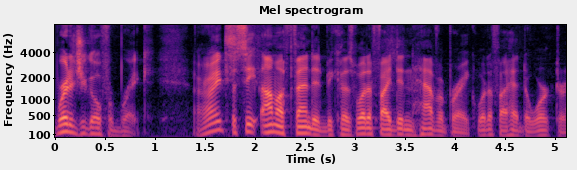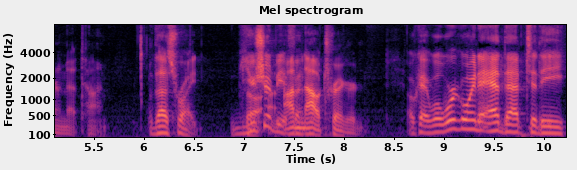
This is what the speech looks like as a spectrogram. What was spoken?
Where did you go for break? All right. But see, I'm offended because what if I didn't have a break? What if I had to work during that time? That's right. You so should be. Offended. I'm now triggered. Okay. Well, we're going to add that to the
